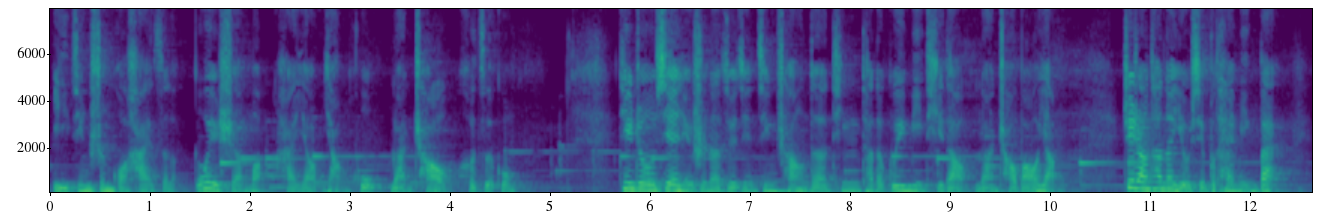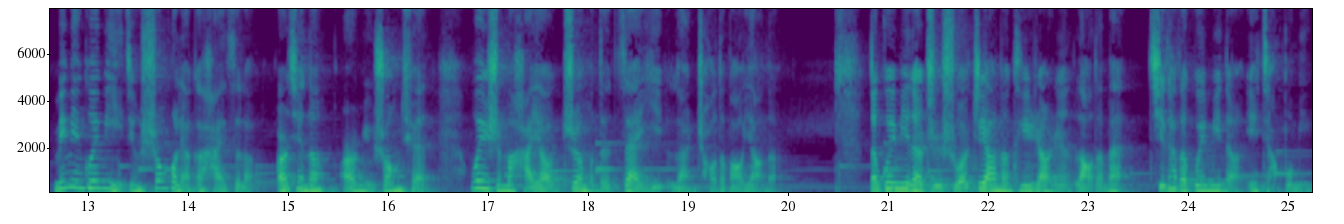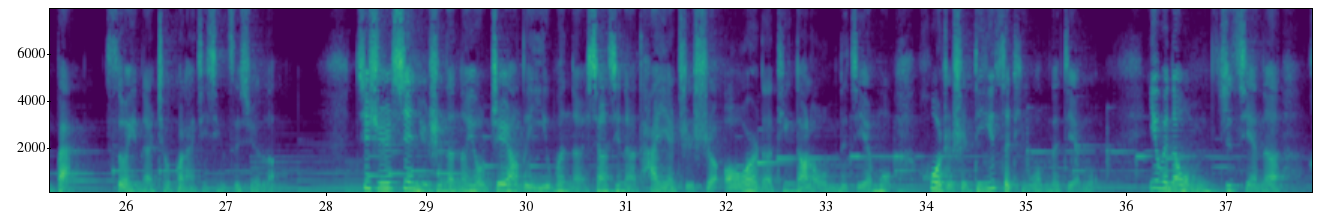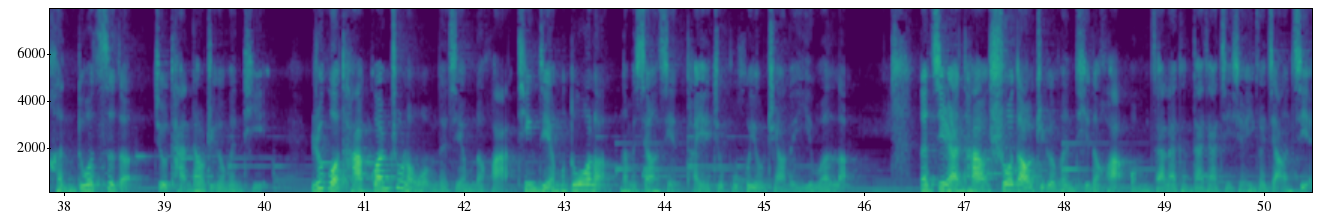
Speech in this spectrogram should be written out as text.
已经生过孩子了，为什么还要养护卵巢和子宫？听众谢女士呢，最近经常的听她的闺蜜提到卵巢保养，这让她呢有些不太明白。明明闺蜜已经生过两个孩子了，而且呢儿女双全，为什么还要这么的在意卵巢的保养呢？那闺蜜呢只说这样呢可以让人老得慢，其他的闺蜜呢也讲不明白，所以呢就过来进行咨询了。其实谢女士呢能有这样的疑问呢，相信呢她也只是偶尔的听到了我们的节目，或者是第一次听我们的节目，因为呢我们之前呢很多次的就谈到这个问题。如果她关注了我们的节目的话，听节目多了，那么相信她也就不会有这样的疑问了。那既然她说到这个问题的话，我们再来跟大家进行一个讲解。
